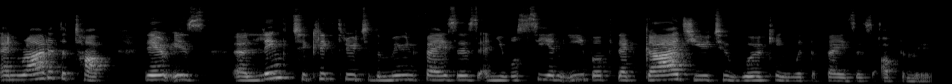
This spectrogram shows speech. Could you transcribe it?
and right at the top, there is a link to click through to the moon phases, and you will see an ebook that guides you to working with the phases of the moon.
